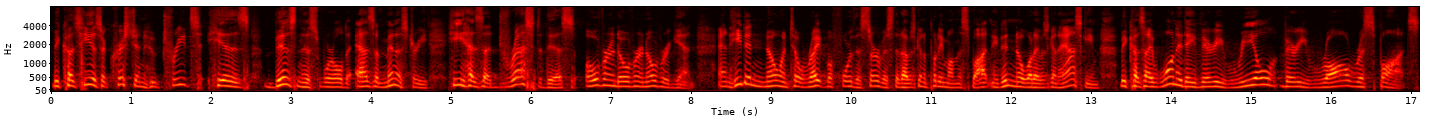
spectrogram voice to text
because he is a Christian who treats his business world as a ministry. He has addressed this over and over and over again. And he didn't know until right before the service that I was going to put him on the spot, and he didn't know what I was going to ask him because I wanted a very real, very raw response.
